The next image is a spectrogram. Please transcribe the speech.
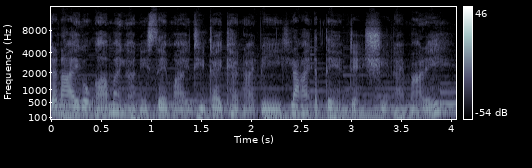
တနအီကို9မိုင်ကနေ10မိုင်ထိတိုက်ခတ်နိုင်ပြီးလှိုင်းအသင့်တင်ရှိနိုင်ပါတယ်။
